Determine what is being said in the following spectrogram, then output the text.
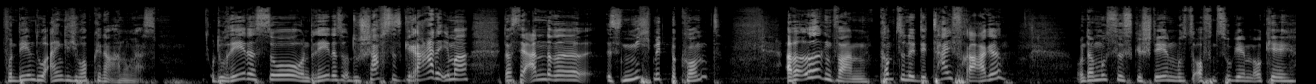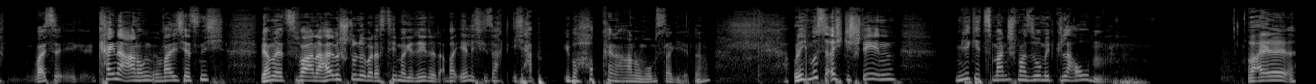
von dem du eigentlich überhaupt keine Ahnung hast. Und du redest so und redest und du schaffst es gerade immer, dass der andere es nicht mitbekommt. Aber irgendwann kommt so eine Detailfrage und dann musst du es gestehen, musst du offen zugeben, okay, weißt du, keine Ahnung, weiß ich jetzt nicht. Wir haben jetzt zwar eine halbe Stunde über das Thema geredet, aber ehrlich gesagt, ich habe überhaupt keine Ahnung, worum es da geht. Ne? Und ich muss euch gestehen, mir geht's manchmal so mit Glauben. Weil,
